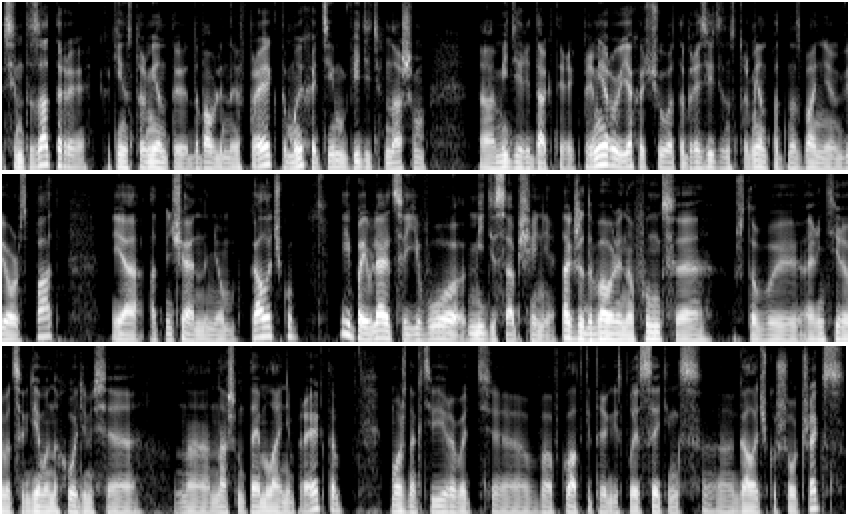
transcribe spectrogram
синтезаторы, какие инструменты, добавленные в проект, мы хотим видеть в нашем MIDI-редакторе. К примеру, я хочу отобразить инструмент под названием VerSpot. Я отмечаю на нем галочку, и появляется его MIDI-сообщение. Также добавлена функция, чтобы ориентироваться, где мы находимся на нашем таймлайне проекта. Можно активировать э, во вкладке Track Display Settings э, галочку Show Tracks.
